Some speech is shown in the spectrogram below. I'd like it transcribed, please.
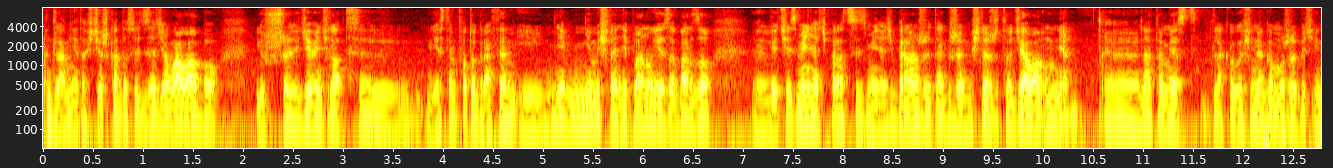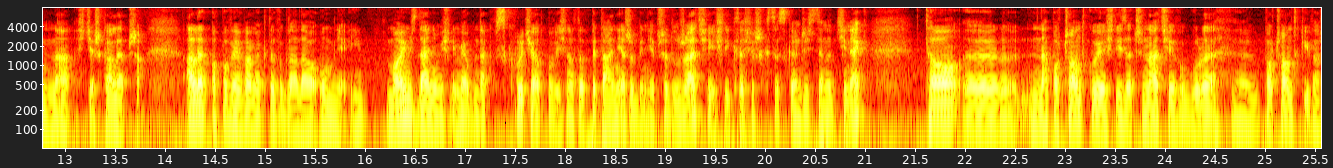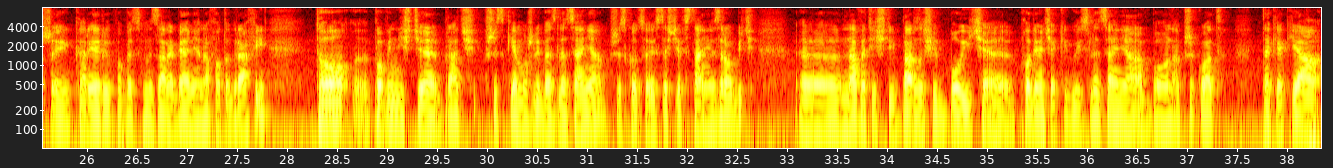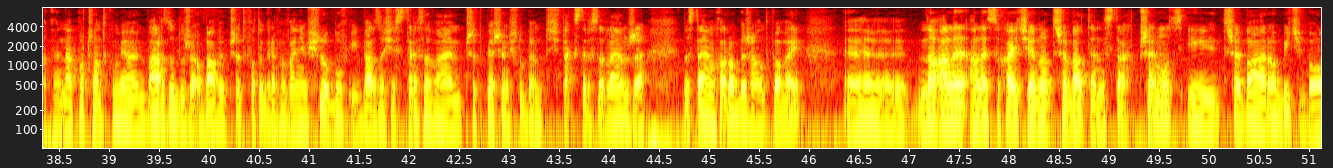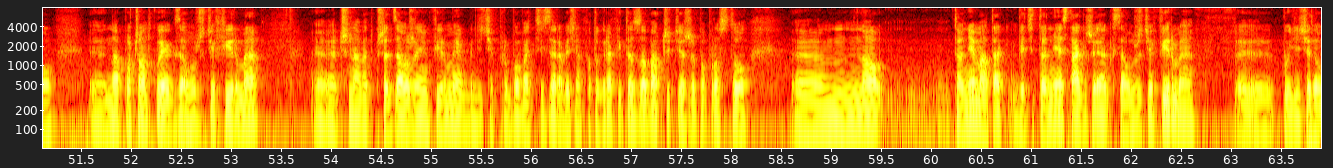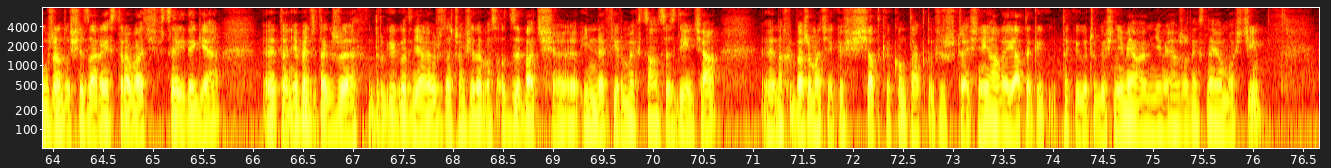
Dla mnie ta ścieżka dosyć zadziałała, bo już 9 lat y, jestem fotografem i nie, nie myślę, nie planuję za bardzo, y, wiecie, zmieniać pracy, zmieniać branży, także myślę, że to działa u mnie. Y, Natomiast dla kogoś innego może być inna ścieżka lepsza. Ale opowiem Wam, jak to wyglądało u mnie. I moim zdaniem, jeśli miałbym tak w skrócie odpowiedzieć na to pytanie, żeby nie przedłużać, jeśli ktoś już chce skończyć ten odcinek, to y, na początku, jeśli zaczynacie w ogóle y, początki waszej kariery, powiedzmy, zarabiania na fotografii, to y, powinniście brać wszystkie możliwe zlecenia, wszystko, co jesteście w stanie zrobić. Y, Nawet jeśli bardzo się boicie podjąć jakiegoś zlecenia, bo na przykład, tak jak ja na początku miałem bardzo duże obawy przed fotografowaniem ślubów i bardzo się stresowałem przed pierwszym ślubem, to się tak stresowałem, że dostałem choroby żołądkowej. Y, No ale, ale słuchajcie, no trzeba ten strach przemóc i trzeba robić, bo na początku, jak założycie firmę, czy nawet przed założeniem firmy, jak będziecie próbować coś zarabiać na fotografii, to zobaczycie, że po prostu no, to nie ma tak, wiecie, to nie jest tak, że jak założycie firmę, w- pójdziecie do urzędu się zarejestrować w CIDG, y, to nie będzie tak, że drugiego dnia już zaczną się do Was odzywać inne firmy chcące zdjęcia, no chyba, że macie jakąś siatkę kontaktów już wcześniej, ale ja takiego, takiego czegoś nie miałem, nie miałem żadnych znajomości.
